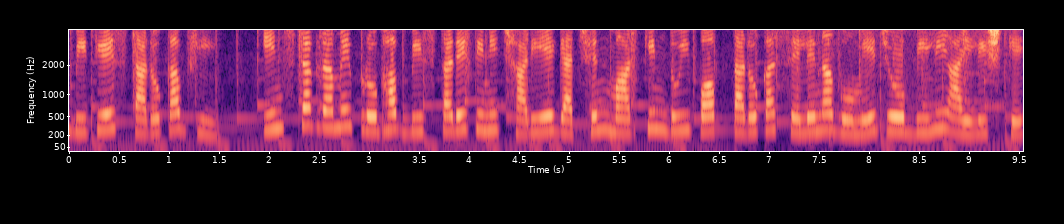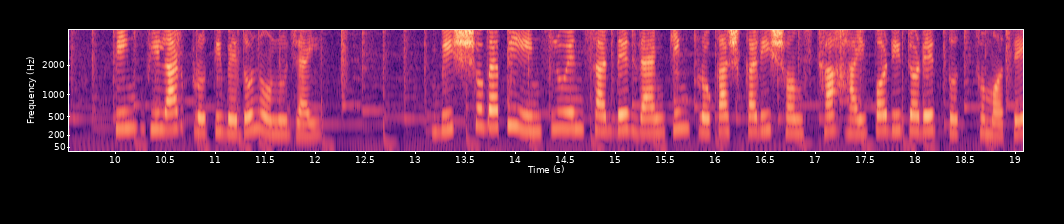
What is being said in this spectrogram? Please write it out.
বিটিএস তারকা ভি। ইনস্টাগ্রামে প্রভাব বিস্তারে তিনি ছাড়িয়ে গেছেন মার্কিন দুই পপ তারকা সেলেনা গোমেজ ও বিলি আইলিশকে পিঙ্ক ভিলার প্রতিবেদন অনুযায়ী। বিশ্বব্যাপী ইনফ্লুয়েন্সারদের র্যাঙ্কিং প্রকাশকারী সংস্থা হাইপডিটরের তথ্যমতে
